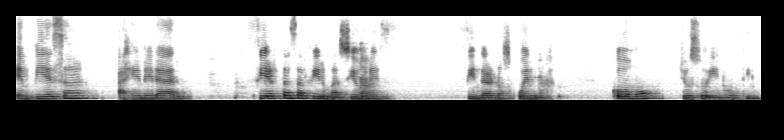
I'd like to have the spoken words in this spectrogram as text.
empieza a generar ciertas afirmaciones sin darnos cuenta, como yo soy inútil,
